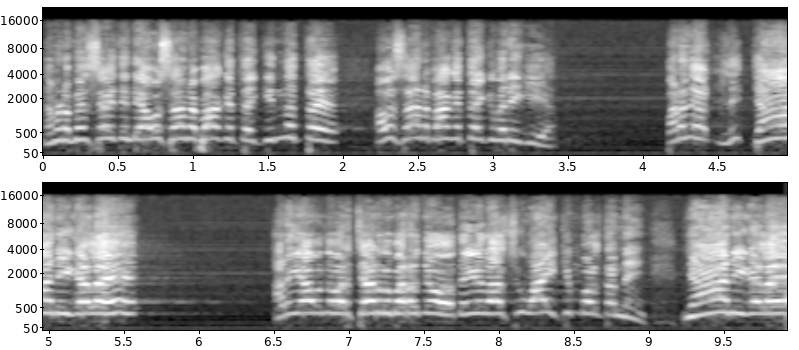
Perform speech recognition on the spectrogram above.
നമ്മുടെ മെസ്സേജിന്റെ അവസാന ഭാഗത്തേക്ക് ഇന്നത്തെ അവസാന ഭാഗത്തേക്ക് വരികയാണ് പറഞ്ഞ ജ്ഞാനികളെ അറിയാവുന്നവർ ചേർന്ന് പറഞ്ഞു ദൈവദാസു വായിക്കുമ്പോൾ തന്നെ ജ്ഞാനികളെ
